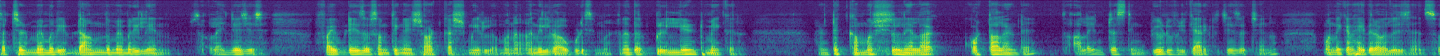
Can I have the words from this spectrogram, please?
such and memory down the memory lane so అలా ఎంజాయ్ చేశాను five days of something I shot కాశ్మీర్లో మన అనిల్ రావుపూడి సినిమా అనదర్ బ్రిలియంట్ మేకర్ అంటే కమర్షియల్ని ఎలా కొట్టాలంటే చాలా ఇంట్రెస్టింగ్ బ్యూటిఫుల్ క్యారెక్టర్ చేసి వచ్చాను. మొన్న ఇక్కడ హైదరాబాద్లో చేశాను. So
